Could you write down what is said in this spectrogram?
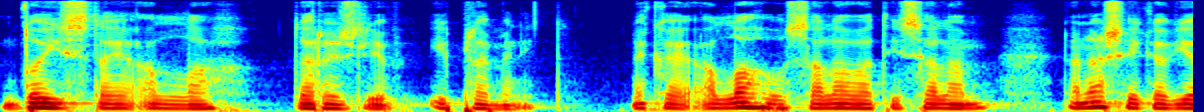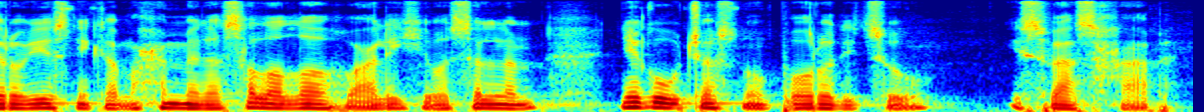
doista je Allah darežljiv i plemenit. Neka je Allahu salavat i salam na našega vjerovjesnika Muhammeda sallallahu alihi wasallam, njegovu časnu porodicu i sve ashabe.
